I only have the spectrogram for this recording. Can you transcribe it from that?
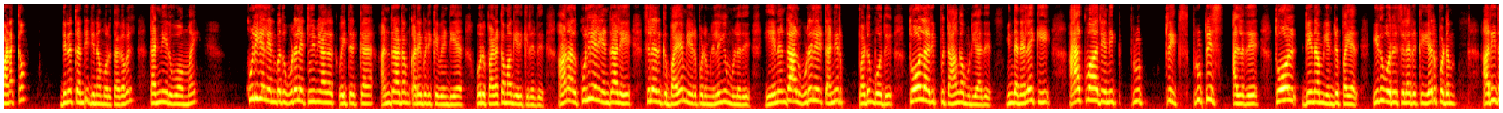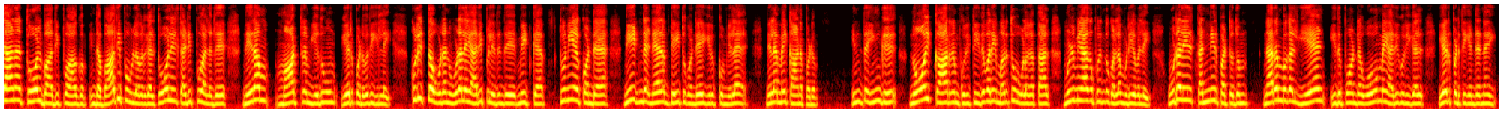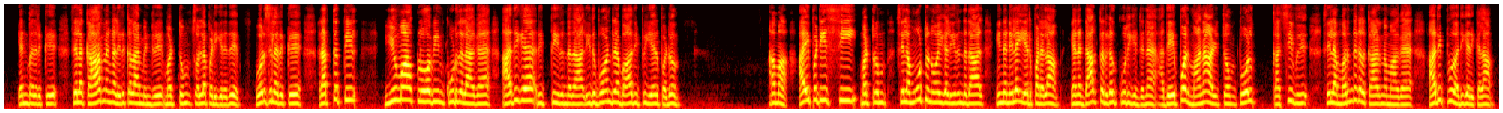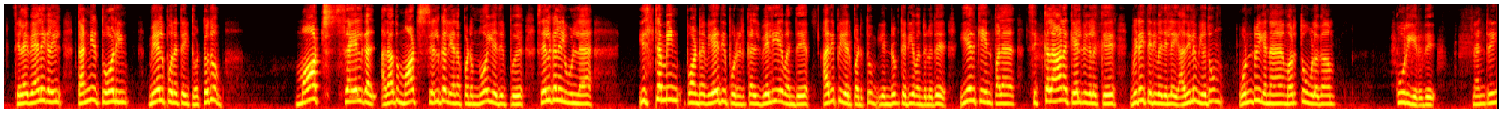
வணக்கம். தினத்தந்தி தினம் ஒரு தகவல். தண்ணீர் ஓமை. குளியல் என்பது உடலை தூய்மையாக வைத்திருக்க அன்றாடம் கடைபிடிக்க வேண்டிய ஒரு பழக்கமாக இருக்கிறது. ஆனால் குளியல் என்றாலே சிலருக்கு பயம் ஏற்படும் நிலையும் உள்ளது. ஏனென்றால் உடலில் தண்ணீர் படும்போது தோல் அரிப்பு தாங்க முடியாது. இந்த நிலைக்கு ஆக்வாஜெனிக் ப்ரூட்ரிட்ஸ் ப்ரூட்ரிஸ் அல்லது தோல் தினம் என்று பெயர். இது ஒரு சிலருக்கு ஏற்படும் அரிதான தோல் பாதிப்பு ஆகும். இந்த பாதிப்பு உள்ளவர்கள் தோலில் தடிப்பு அல்லது நிறம் மாற்றம் எதுவும் ஏற்படுவது இல்லை. குளித்தவுடன் உடலை அரிப்பிலிருந்து மீட்க துணியை கொண்ட நீண்ட நேரம் தேய்த்து கொண்டே இருக்கும் நில நிலைமை காணப்படும். இந்த இங்கு நோய் காரணம் குறித்து இதுவரை மருத்துவ உலகத்தால் முழுமையாக புரிந்து கொள்ள முடியவில்லை. உடலில் தண்ணீர் பட்டதும் நரம்புகள் ஏன் இது போன்ற ஓமை அறிகுறிகள் ஏற்படுத்துகின்றன? என்பதற்கு சில காரணங்கள் இருக்கலாம் என்று மட்டும் சொல்லப்படுகிறது. ஒரு சிலருக்கு இரத்தத்தில் யூமாக்ளோபின் கூடுதலாக அதிகரித்து இருந்ததால் இது போன்ற பாதிப்பு ஏற்படும். ஆமாம் ஹைப்பட்டிஸ் சி மற்றும் சில மூட்டு நோய்கள் இருந்ததால் இந்த நிலை ஏற்படலாம் என டாக்டர்கள் கூறுகின்றன. அதேபோல் மன அழுத்தம் தோல் கசிவு சில மருந்துகள் காரணமாக அரிப்பு அதிகரிக்கலாம். சில வேளைகளில் தண்ணீர் தோலின் மேல்புறத்தை தொட்டதும் மாட்ஸ் செயல்கள் அதாவது மாட்ச் செல்கள் எனப்படும் நோய் எதிர்ப்பு செல்களில் உள்ள இஸ்டமின் போன்ற வேதிப்பொருட்கள் வெளியே வந்து அரிப்பு ஏற்படுத்தும் என்றும் தெரிய வந்துள்ளது இயற்கையின் பல சிக்கலான கேள்விகளுக்கு விடை தெரிவதில்லை. அதிலும் எதுவும் ஒன்று என மருத்துவ உலகம் கூறுகிறது. நன்றி.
